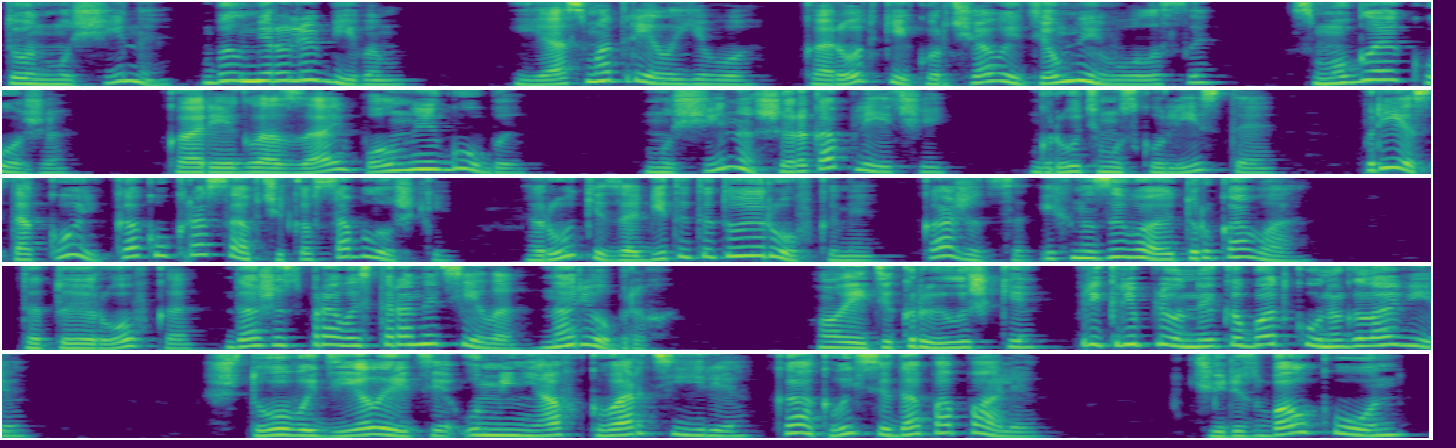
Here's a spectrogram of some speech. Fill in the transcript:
Тон мужчины был миролюбивым. Я смотрела его. Короткие курчавые темные волосы, смуглая кожа, карие глаза и полные губы. Мужчина широкоплечий, грудь мускулистая, Пресс такой, как у красавчиков с обложки. Руки забиты татуировками. Кажется, их называют рукава. Татуировка даже с правой стороны тела, на ребрах. А эти крылышки, прикрепленные к ободку на голове. Что вы делаете у меня в квартире? Как вы сюда попали? Через балкон.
